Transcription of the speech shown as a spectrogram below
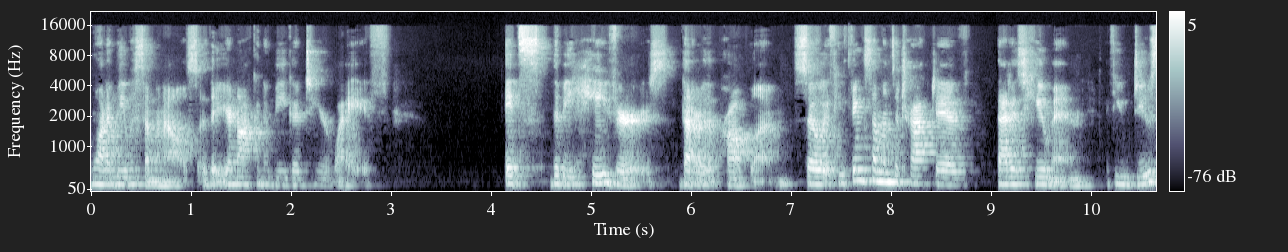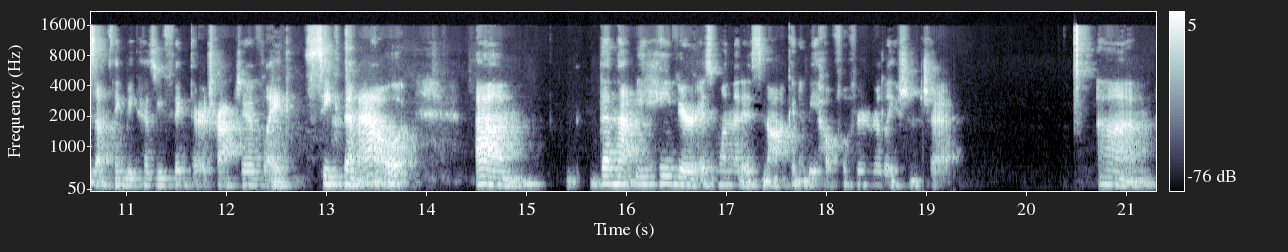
want to be with someone else or that you're not going to be good to your wife. It's the behaviors that are the problem. So if you think someone's attractive that is human. If you do something because you think they're attractive, like seek them out, um, then that behavior is one that is not going to be helpful for your relationship. Um,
